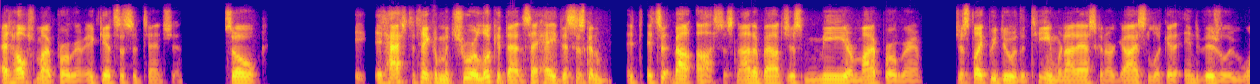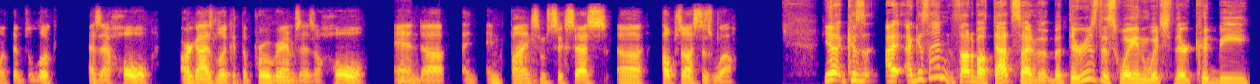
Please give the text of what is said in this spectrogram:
that helps my program. It gets us attention. So it, it has to take a mature look at that and say, hey, this is going to, it's about us. It's not about just me or my program. Just like we do with the team, we're not asking our guys to look at it individually. We want them to look as a whole. Our guys look at the programs as a whole Mm. and uh, and and find some success uh, helps us as well. Yeah, because I, I guess I hadn't thought about that side of it, but there is this way in which there could be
